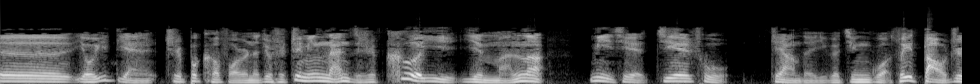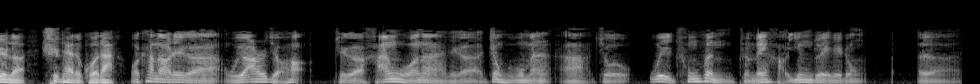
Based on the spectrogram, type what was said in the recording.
呃，有一点是不可否认的，就是这名男子是刻意隐瞒了密切接触这样的一个经过，所以导致了事态的扩大。我看到这个五月二十九号，这个韩国呢，这个政府部门啊，就未充分准备好应对这种呃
